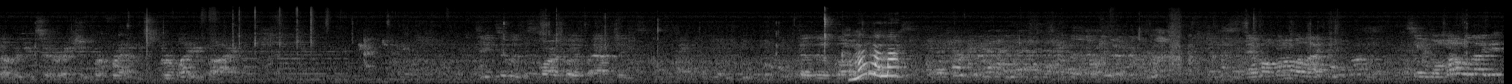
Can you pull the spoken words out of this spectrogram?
another consideration for friends. Proclaimed by G2 is the smart choice for athletes. Because it was Come on, mama. And my mama like it. So my mama like it,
